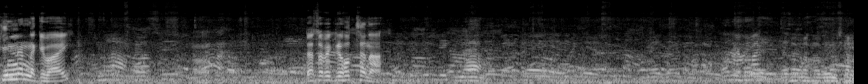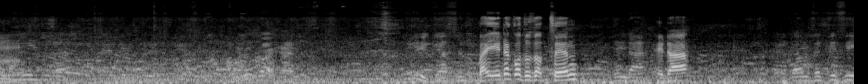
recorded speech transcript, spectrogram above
কিনলেন নাকি ভাই? বেচা বিক্রি হচ্ছে না? না ভাই এটা কত যাচ্ছেন? এটা? দাম চাচ্ছি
